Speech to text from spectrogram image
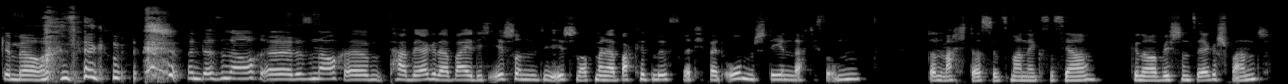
Genau, sehr gut. Und da sind auch, äh, da sind auch äh, ein paar Berge dabei, die ich eh schon, die eh schon auf meiner Bucketlist relativ weit oben stehen. Da dachte ich so, mh, hm, dann mache ich das jetzt mal nächstes Jahr. Genau, bin ich schon sehr gespannt.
